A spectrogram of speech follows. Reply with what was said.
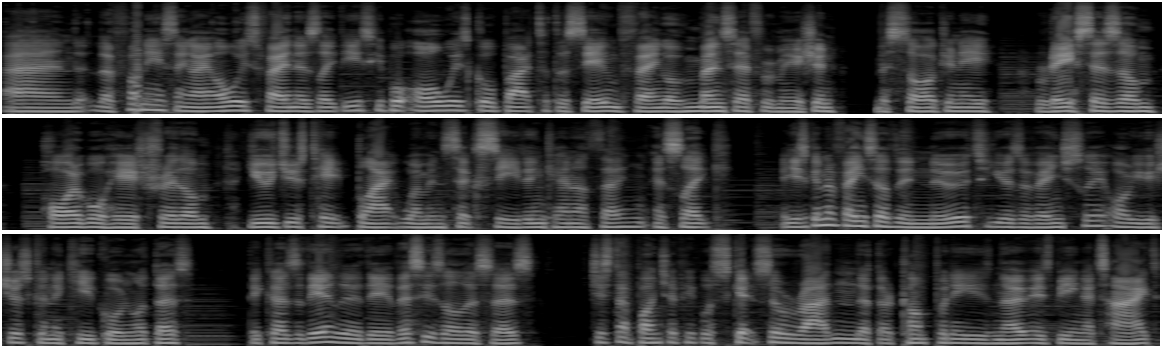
And the funniest thing I always find is like these people always go back to the same thing of misinformation, misogyny, racism, horrible hatred, um, you just hate black women succeeding kind of thing. It's like, are you gonna find something new to use eventually, or are you just gonna keep going like this? Because at the end of the day, this is all this is. Just a bunch of people schizo-radden that their company now is being attacked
